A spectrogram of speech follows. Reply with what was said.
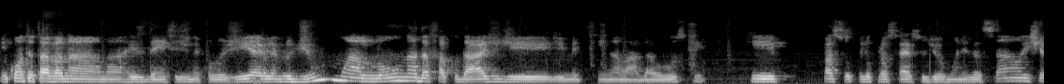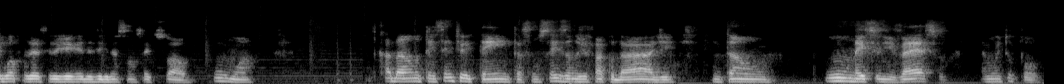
Enquanto eu estava na, na, residência de ginecologia, eu lembro de uma aluna da faculdade de, de medicina lá da USP, que passou pelo processo de hormonização e chegou a fazer a cirurgia de redesignação sexual. Uma. Cada ano tem 180, são seis anos de faculdade, então um nesse universo é muito pouco.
